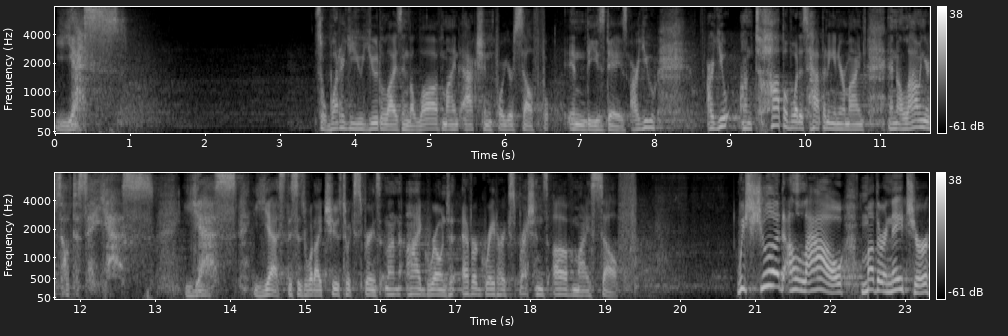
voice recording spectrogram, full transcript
yes. So, what are you utilizing the law of mind action for yourself in these days? Are you are you on top of what is happening in your mind and allowing yourself to say, Yes, yes, yes, this is what I choose to experience, and I grow into ever greater expressions of myself? We should allow Mother Nature,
